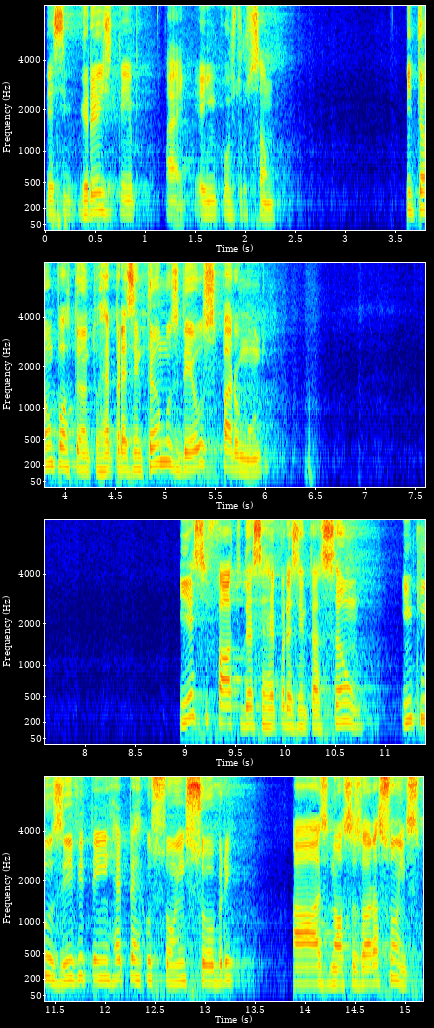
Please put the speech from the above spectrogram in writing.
nesse grande tempo em construção. Então, portanto, representamos Deus para o mundo. E esse fato dessa representação inclusive tem repercussões sobre as nossas orações.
